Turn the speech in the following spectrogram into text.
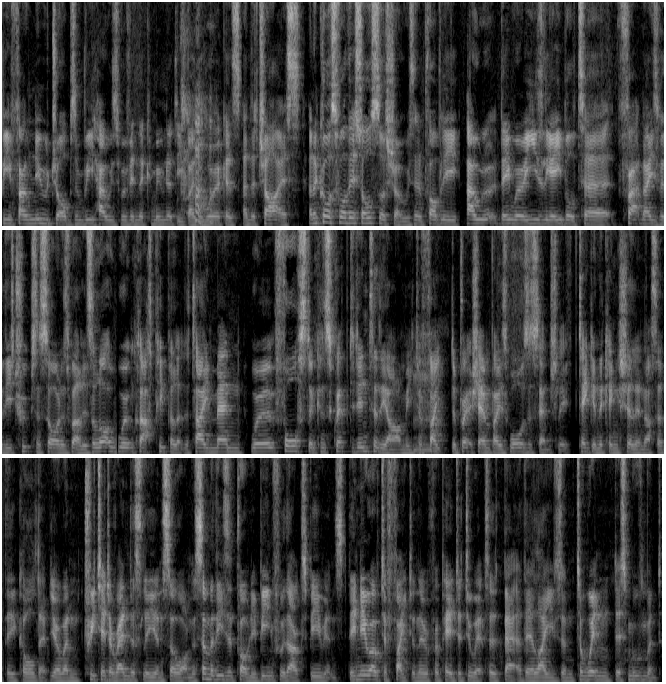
being found new jobs and rehoused within the community by the workers and the Chartists. And of course, what this also shows, and probably how they were easily able to fraternise with these troops and so on as well, is a lot of working class people at the time, men, were forced and conscripted into the army to mm. fight the British Empire's wars, essentially, taking the King's Shilling, that's what they called it, you know, and treated horrendously and so on. And some of these had probably been through that experience. They knew how to fight and they were prepared to do it to better their lives and to win this movement.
